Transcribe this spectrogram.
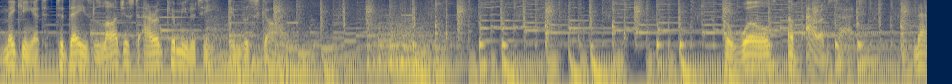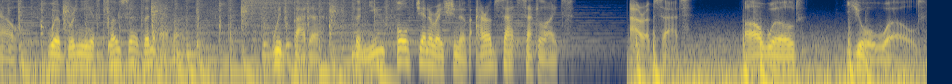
making it today's largest Arab community in the sky. The world of Arabsat. Now, we're bringing it closer than ever. With Badr, the new fourth generation of Arabsat satellites. Arabsat. Our world, your world.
